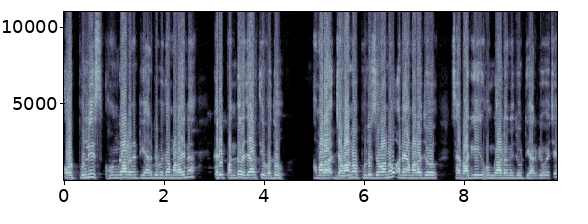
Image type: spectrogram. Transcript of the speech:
ઓર પોલીસ, હોમગાર્ડ અને ટીઆરપી બધા મળાવીને કરીબ પંદર હજારથી વધુ અમારા જવાનો, પોલીસ જવાનો અને અમારા જો સહભાગી હોમગાર્ડ અને જો ટીઆરપી હોય છે,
